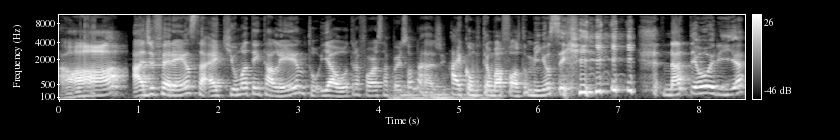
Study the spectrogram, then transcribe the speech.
Ah! A diferença é que uma tem talento e a outra força a personagem. Aí, como tem uma foto minha, eu sei que, na teoria,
